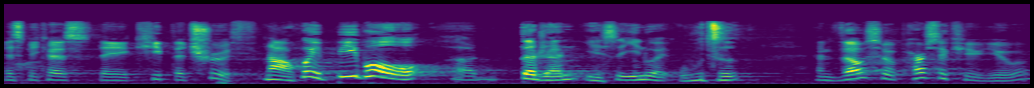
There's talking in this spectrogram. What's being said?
is because they keep the truth. 那会逼迫我呃的人，也是因为无知 And those who persecute you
